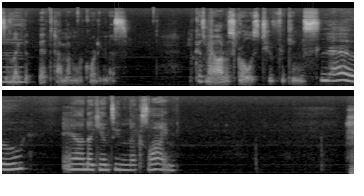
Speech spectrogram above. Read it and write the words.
This is like the fifth time I'm recording this. Because my auto scroll is too freaking slow and I can't see the next line.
